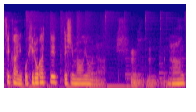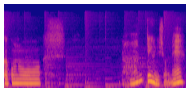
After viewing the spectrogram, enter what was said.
世界にこう広がっていってしまうようなうんうん。なんかこのなんて言うんでしょうね。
